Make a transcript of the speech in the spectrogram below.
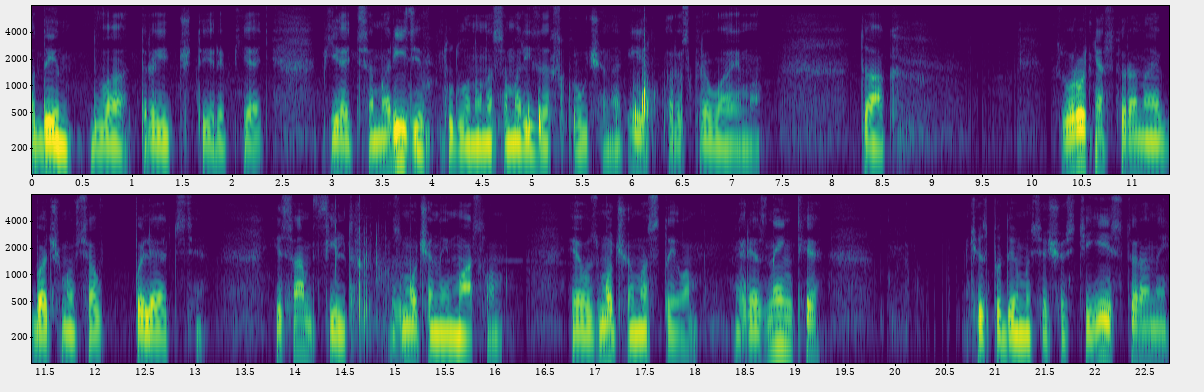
один, два, три, чотири, п'ять, п'ять саморізів. Тут воно на саморізах скручено. І розкриваємо. Так. Зворотня сторона, як бачимо, вся в пилячці. І сам фільтр змочений маслом. Я його змочую мастилом. Грязненьке. Зараз подивимося, що з тієї сторони.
